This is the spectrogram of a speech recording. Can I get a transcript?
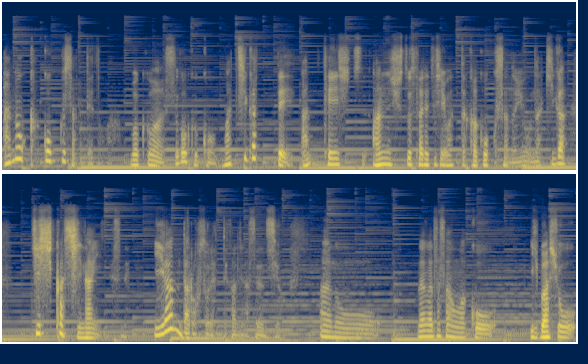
あの過酷さっていうのは、僕はすごくこう、間違って提出、暗出されてしまった過酷さのような気が、気しかしないんですね。いらんだろ、それって感じがするんですよ。あの、永田さんはこう、居場所、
